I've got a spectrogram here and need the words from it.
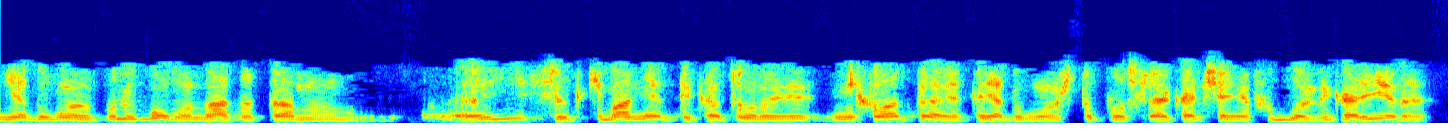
я думаю, по-любому надо. Там э, есть все-таки моменты, которые не хватает, я думаю, что после окончания футбольной карьеры –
